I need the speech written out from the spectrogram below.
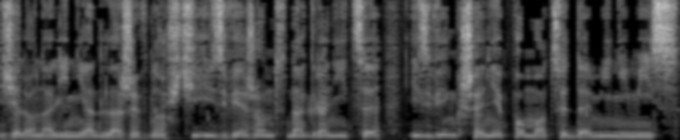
Zielona linia dla żywności i zwierząt na granicy i zwiększenie pomocy de minimis.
